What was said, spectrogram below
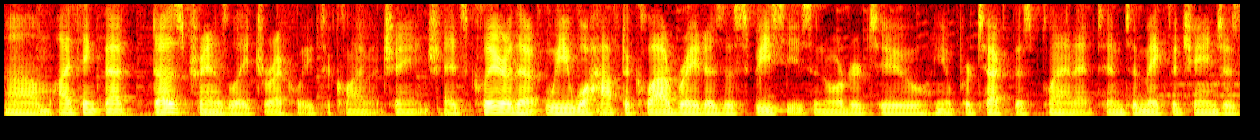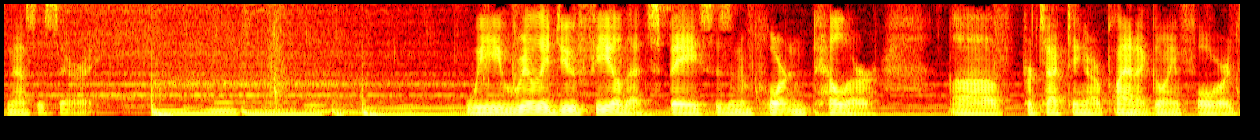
um, I think that does translate directly to climate change. It's clear that we will have to collaborate as a species in order to you know, protect this planet and to make the changes necessary. We really do feel that space is an important pillar of protecting our planet going forward.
